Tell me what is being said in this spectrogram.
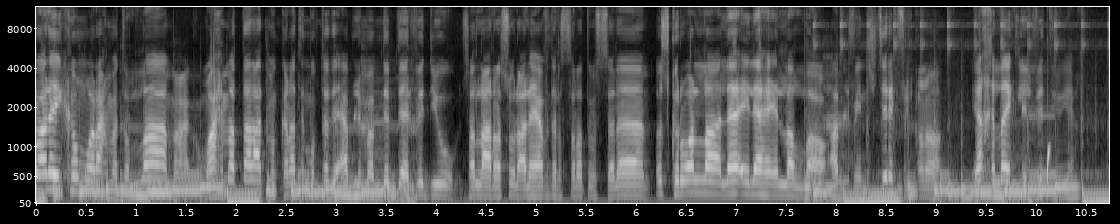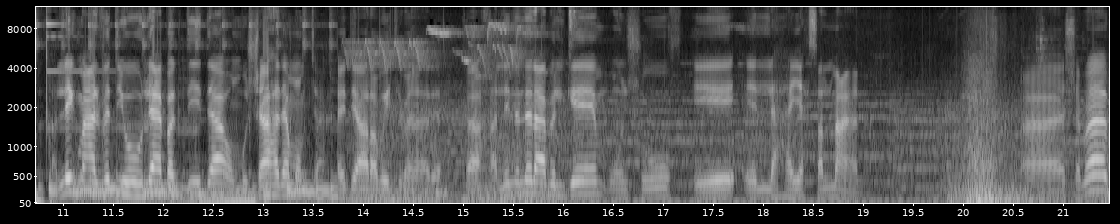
عليكم ورحمة الله. معكم أحمد طلعت من قناة المبتدئ قبل ما بنبدأ الفيديو. صلى على الرسول عليه أفضل الصلاة والسلام. اذكروا الله لا إله إلا الله. قبل ما نشترك في القناة. يا أخي like للفيديو يا أخي. خليك مع الفيديو لعبة جديدة ومشاهدة ممتعة. هي دي عربيتي من هذا فخلينا نلعب ال game ونشوف إيه اللي هيحصل معنا. آه شباب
